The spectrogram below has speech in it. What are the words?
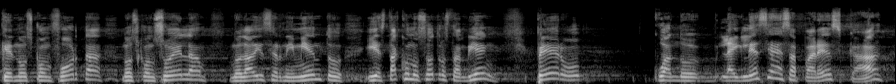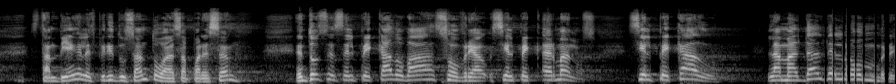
Que nos conforta, nos consuela, nos da discernimiento y está con nosotros también. Pero cuando la iglesia desaparezca, también el Espíritu Santo va a desaparecer. Entonces el pecado va sobre, si el hermanos, si el pecado, la maldad del hombre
